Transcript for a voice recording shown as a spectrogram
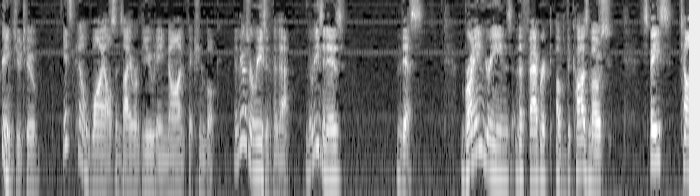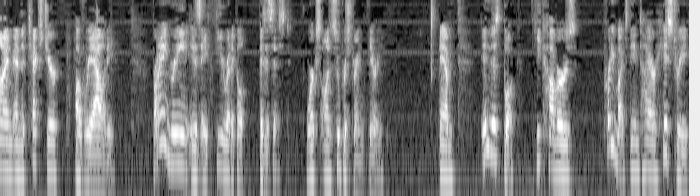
Greetings, YouTube. It's been a while since I reviewed a non-fiction book, and there's a reason for that. The reason is this. Brian Greene's The Fabric of the Cosmos, Space, Time, and the Texture of Reality. Brian Greene is a theoretical physicist, works on superstring theory. And in this book, he covers pretty much the entire history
